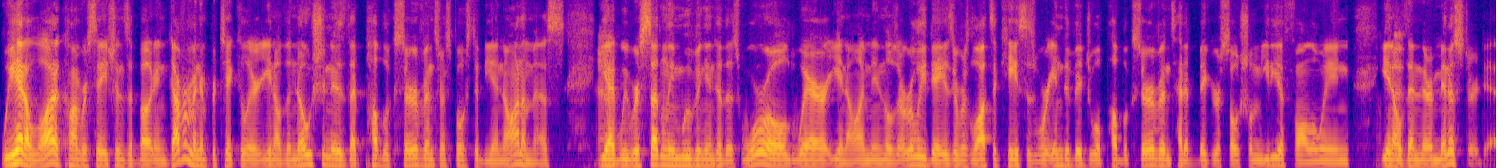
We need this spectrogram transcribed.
We had a lot of conversations about in government in particular, you know, the notion is that public servants are supposed to be anonymous. Yeah. Yet we were suddenly moving into this world where, you know, I mean, those early days, there was lots of cases where individual public servants had a bigger social media following, you know, than their minister did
